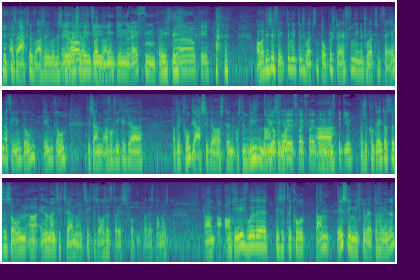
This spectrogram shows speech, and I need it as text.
ein Traktor quasi über das Ja, Shirt wegen, die, war. wegen den Reifen. Richtig. Ah, okay. Aber diese Effekte mit den schwarzen Doppelstreifen in den schwarzen Pfeilen auf gelbem Grund, gelbem Grund die sind einfach wirklich ein, ein Trikotklassiker aus den, aus den wilden 90ern. Ja, voll, voll, voll, bin ich Äh, ganz bei dir. Also konkret aus der Saison äh, 91, 92, das Auswärtsdress war das damals. Ähm, angeblich wurde dieses Trikot dann deswegen nicht mehr weiterverwendet,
